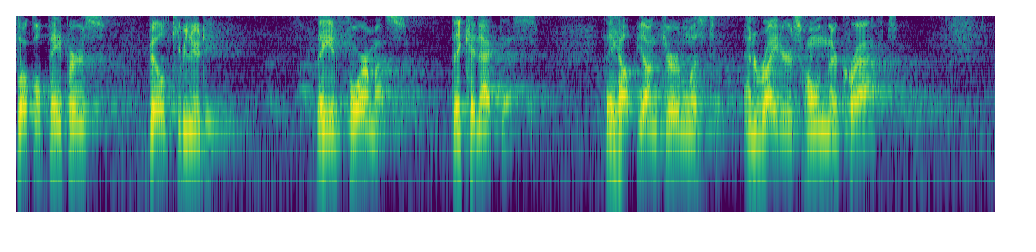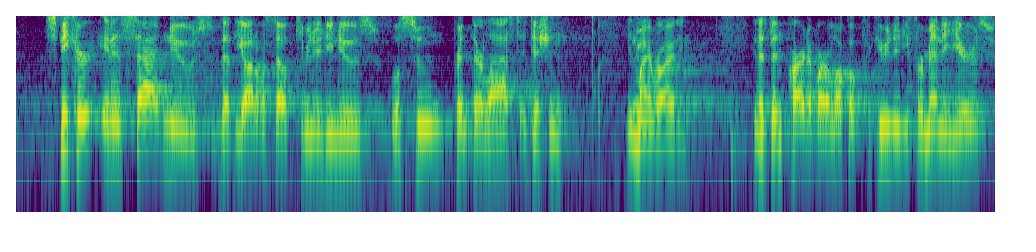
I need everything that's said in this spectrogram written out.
Local papers build community. They inform us. They connect us. They help young journalists and writers hone their craft. Speaker, it is sad news that the Ottawa South Community News will soon print their last edition in my riding. It has been part of our local community for many years,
